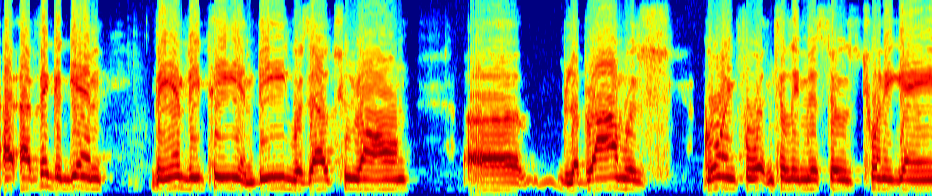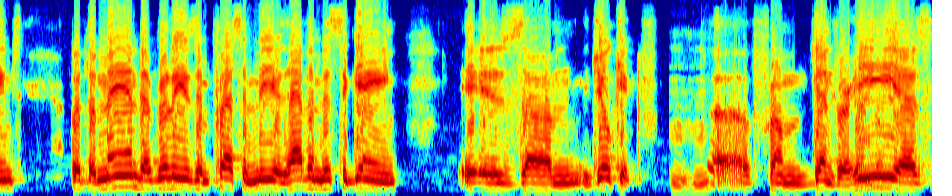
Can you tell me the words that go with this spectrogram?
I, I, think again, the MVP and Embiid was out too long. Uh, LeBron was going for it until he missed those 20 games. But the man that really is impressing me is having missed a game is um, Jokic mm-hmm. uh, from Denver. He has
